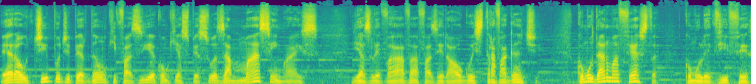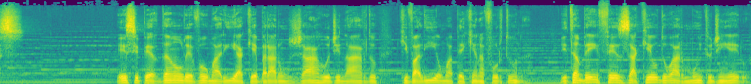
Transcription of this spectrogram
Era o tipo de perdão que fazia com que as pessoas amassem mais e as levava a fazer algo extravagante, como dar uma festa, como Levi fez. Esse perdão levou Maria a quebrar um jarro de nardo que valia uma pequena fortuna, e também fez Zaqueu doar muito dinheiro.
